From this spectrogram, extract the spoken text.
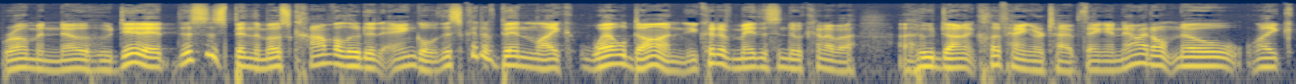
Roman know who did it. This has been the most convoluted angle. This could have been like well done. You could have made this into a kind of a, a who done it cliffhanger type thing. And now I don't know like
